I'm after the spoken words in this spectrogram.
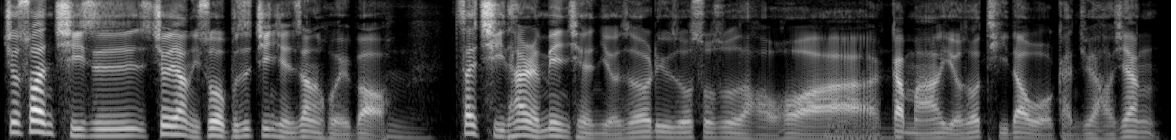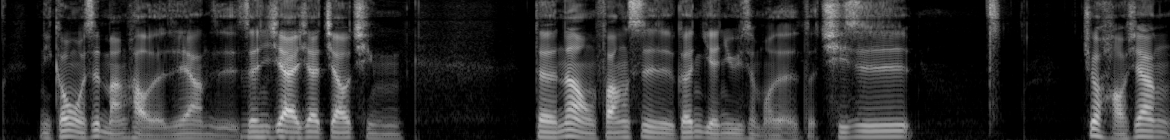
就算其实就像你说的，不是金钱上的回报，嗯在其他人面前，有时候，例如说说说的好话啊，嗯干嘛？有时候提到我，感觉好像你跟我是蛮好的这样子，增加一下交情的那种方式跟言语什么的，其实就好像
